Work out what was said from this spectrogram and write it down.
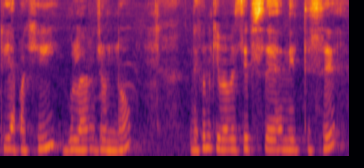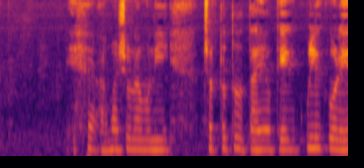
টিয়া পাখিগুলার জন্য। দেখুন কীভাবে চিপস নিতেছে। আমার সোনামণি ছোট্ট তো, তাই ওকে কুলে করে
